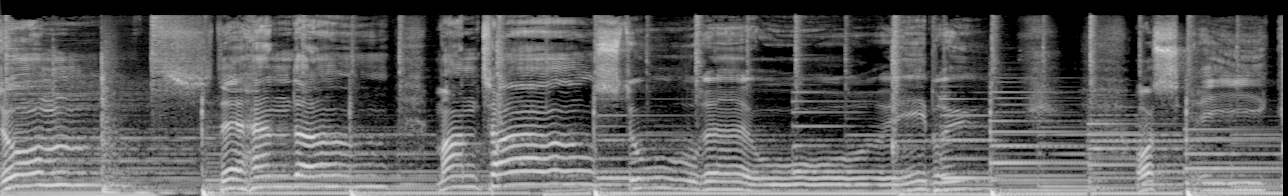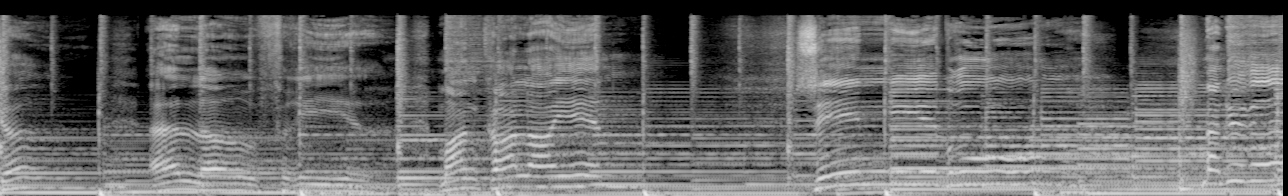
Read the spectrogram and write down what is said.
dumt. Det hender man tar store ord i bruk og skriker eller frir. Man kaller inn sin nye bror. Men du vet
